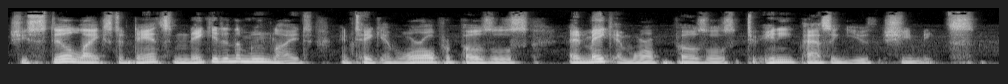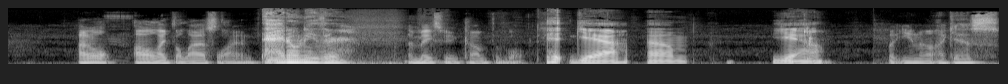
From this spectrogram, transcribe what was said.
she still likes to dance naked in the moonlight and take immoral proposals and make immoral proposals to any passing youth she meets. I don't I don't like the last line. I don't either. It makes me uncomfortable. It, yeah. Um. Yeah. But you know, I guess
